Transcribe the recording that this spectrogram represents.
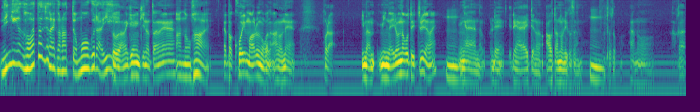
人間が変わったんじゃないかなって思うぐらいそうだね。元気になったね。あのはい。やっぱ恋もあるのかな。あのねほら今みんないろんなこと言ってるじゃない、うん。の恋恋愛相手の青田紀子さんのうん。ことと、あのなんか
